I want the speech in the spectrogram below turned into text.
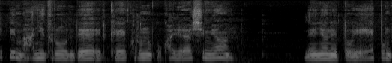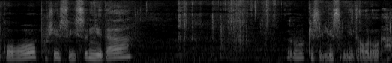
햇빛 많이 들어오는데 이렇게 걸어놓고 관리하시면 내년에 또 예쁜 꽃 보실 수 있습니다. 이렇게 생겼습니다. 오로라.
